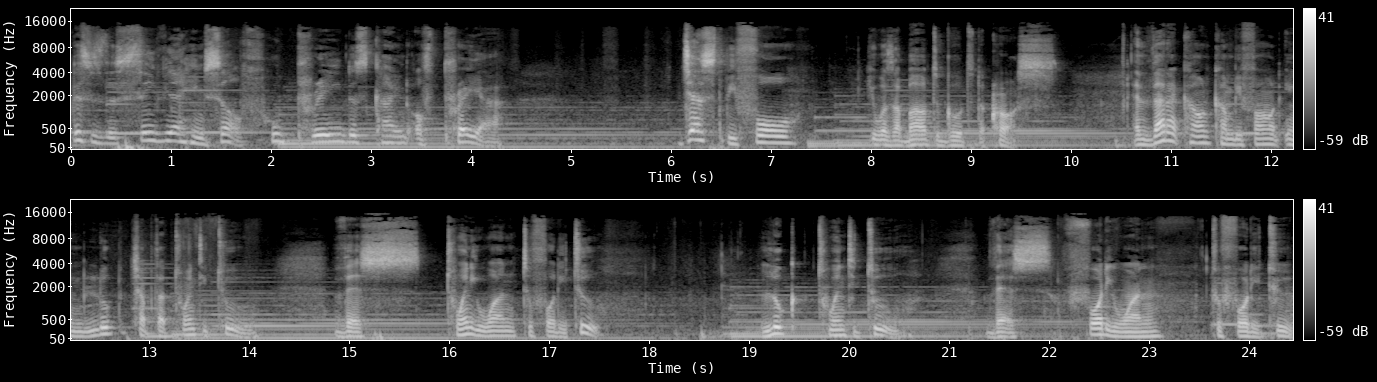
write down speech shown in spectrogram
This is the Savior himself who prayed this kind of prayer just before he was about to go to the cross. And that account can be found in Luke chapter 22, verse 21 to 42. Luke 22, verse 41 to 42.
